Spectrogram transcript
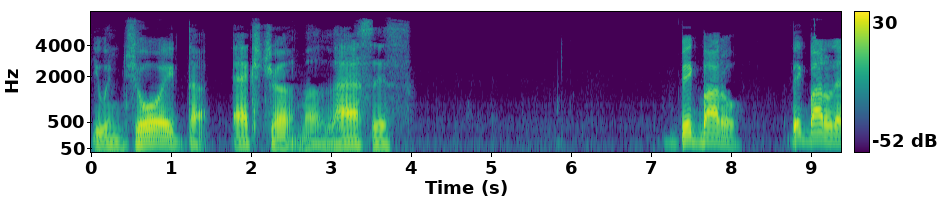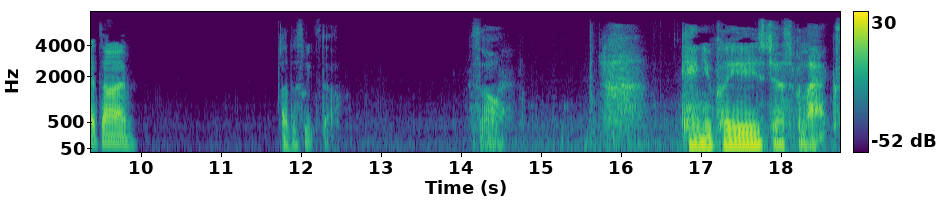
you enjoyed the extra molasses. Big bottle. Big bottle that time of the sweet stuff. So, can you please just relax?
